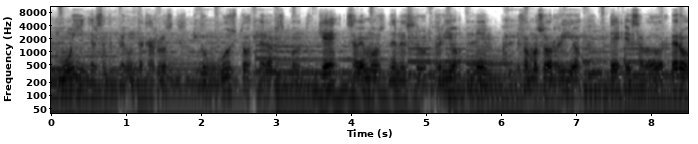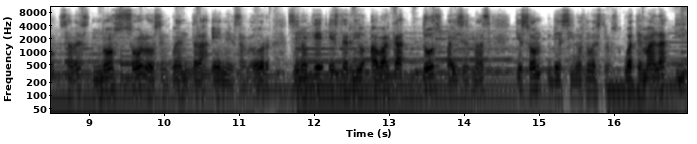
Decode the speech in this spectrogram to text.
muy interesante pregunta, Carlos, y con gusto te la respondo. ¿Qué sabemos de nuestro río Lempa, el famoso río de El Salvador? Pero, ¿sabes? No solo se encuentra en El Salvador, sino que este río abarca dos países más que son vecinos nuestros, Guatemala y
